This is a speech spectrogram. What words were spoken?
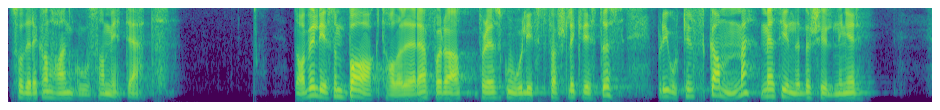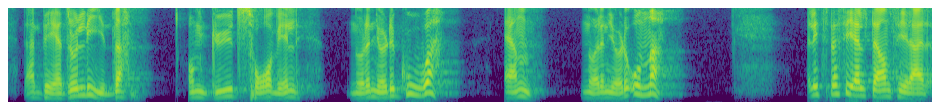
så dere kan ha en god samvittighet. Da vil de som baktaler dere for, at, for deres gode livsførsel i Kristus, bli gjort til skamme med sine beskyldninger. Det er bedre å lide, om Gud så vil, når en gjør det gode, enn når en gjør det onde. Litt spesielt det han sier her.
